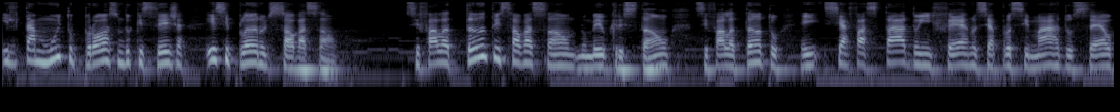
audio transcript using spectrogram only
ele está muito próximo do que seja esse plano de salvação. Se fala tanto em salvação no meio cristão, se fala tanto em se afastar do inferno, se aproximar do céu.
